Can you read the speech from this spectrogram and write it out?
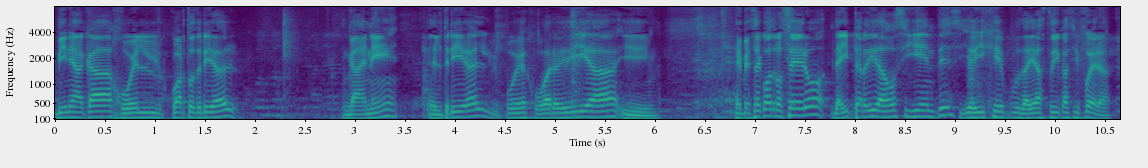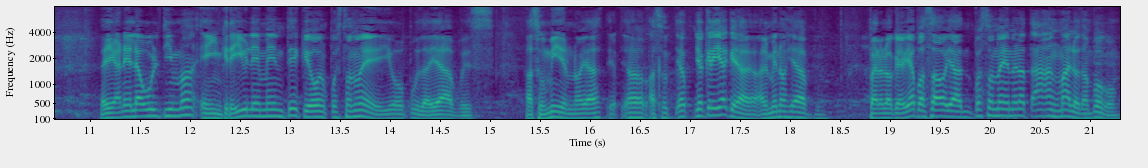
vine acá, jugué el cuarto trial, gané el trial, y pude jugar hoy día y... Empecé 4-0, de ahí perdí las dos siguientes y yo dije, puta, ya estoy casi fuera. Ahí gané la última e increíblemente quedó en puesto 9. Y yo, puta, ya, pues, asumir, ¿no? Ya, ya, ya- ya creía que al menos ya, para lo que había pasado, ya puesto 9 no era tan malo tampoco.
